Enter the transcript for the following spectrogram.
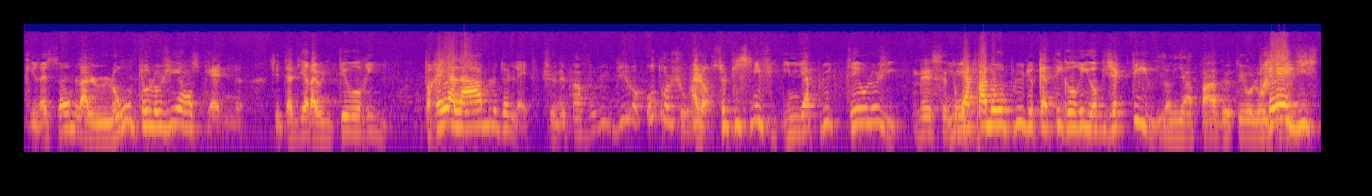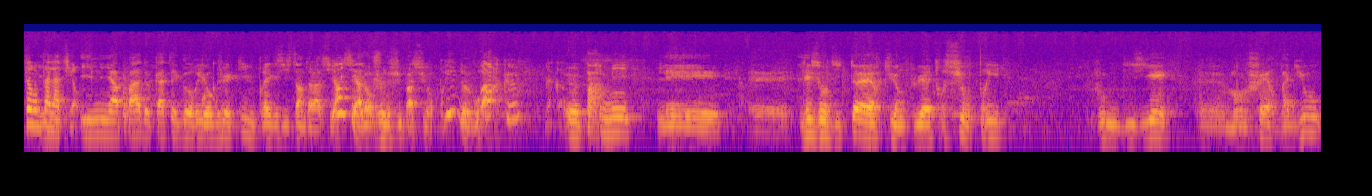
qui ressemble à l'ontologie ancienne, c'est-à-dire à une théorie préalable de l'être. Je n'ai pas voulu dire autre chose. Alors, ce qui signifie qu'il n'y a plus de théologie. Mais il n'y a pas non plus de catégorie objective. Il n'y a pas de théologie. Préexistante à la science. Il n'y a pas de catégorie objective préexistante à la science. Et alors, je ne suis pas surpris de voir que euh, parmi les, euh, les auditeurs qui ont pu être surpris, vous me disiez, euh, mon cher Badiou,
